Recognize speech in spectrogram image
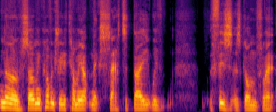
No, so I mean Coventry are coming up next Saturday. We've the fizz has gone flat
